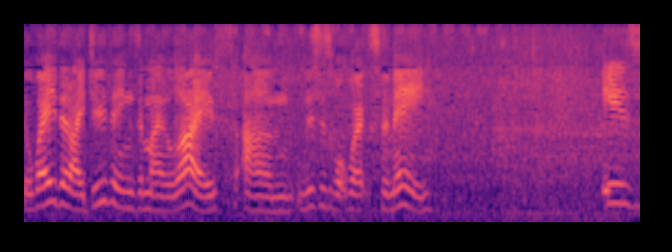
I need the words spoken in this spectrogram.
the way that I do things in my life, um, this is what works for me, is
